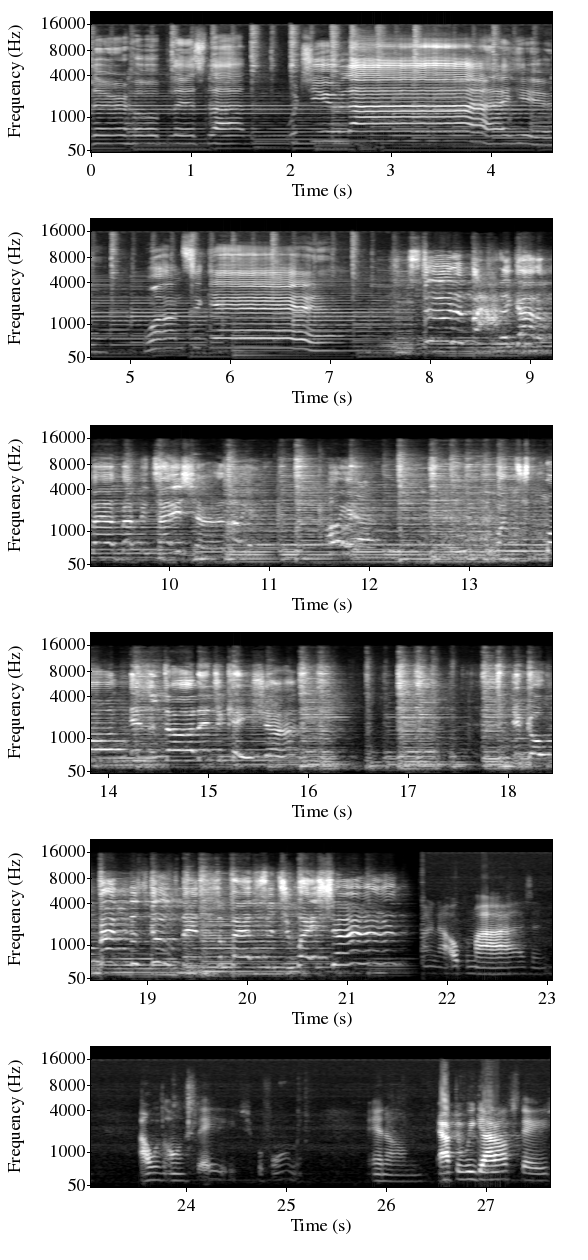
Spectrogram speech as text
Another hopeless lot. Would you lie here once again? Student body got a bad reputation. Opened my eyes and I was on stage performing. And um, after we got off stage,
